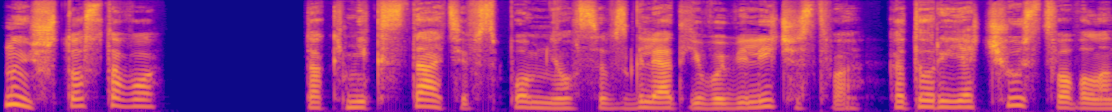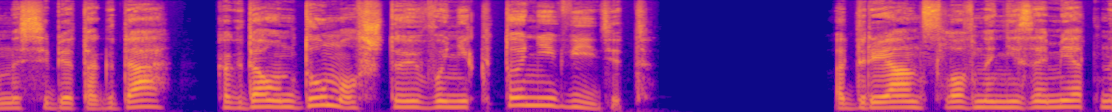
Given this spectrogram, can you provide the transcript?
Ну и что с того? Так не кстати вспомнился взгляд Его Величества, который я чувствовала на себе тогда, когда он думал, что его никто не видит. Адриан словно незаметно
